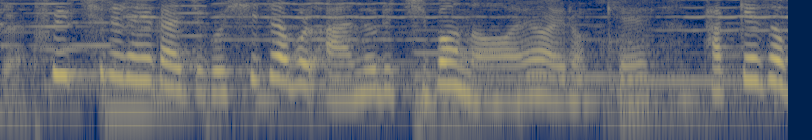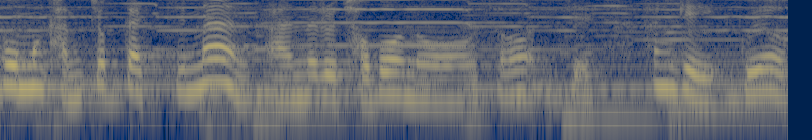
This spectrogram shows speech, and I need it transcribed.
네. 풀칠을 해가지고 시접을 안으로 집어 넣어요. 이렇게 밖에서 보면 감쪽 같지만 안으로 접어 넣어서 이제 한 게 있고요.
